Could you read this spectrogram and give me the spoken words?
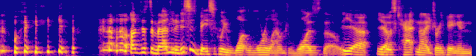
I'm just I imagining. mean, this is basically what Lore Lounge was, though. yeah, yeah, It Was Cat and I drinking and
